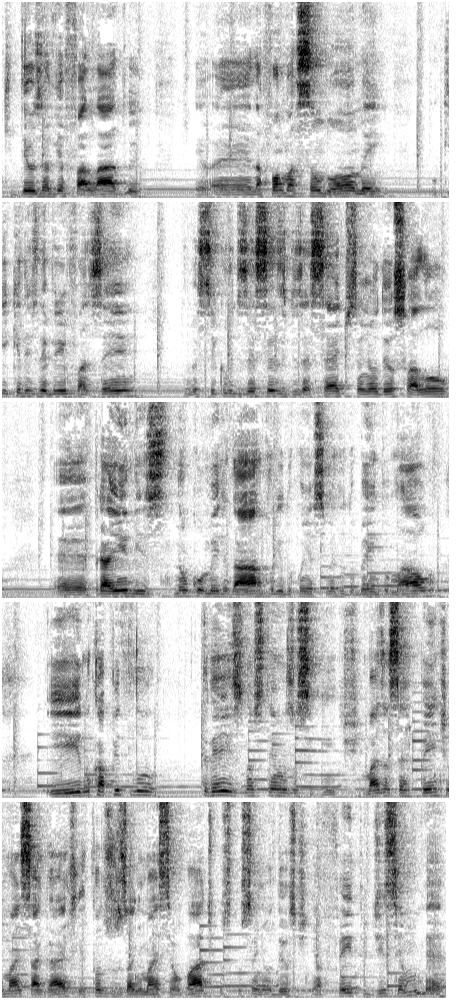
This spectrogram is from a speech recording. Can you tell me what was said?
que Deus havia falado é, na formação do homem, o que, que eles deveriam fazer. No versículo 16 e 17, o Senhor Deus falou é, para eles não comerem da árvore do conhecimento do bem e do mal. E no capítulo 3 nós temos o seguinte: Mas a serpente mais sagaz que todos os animais selváticos que o Senhor Deus tinha feito, disse à mulher:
